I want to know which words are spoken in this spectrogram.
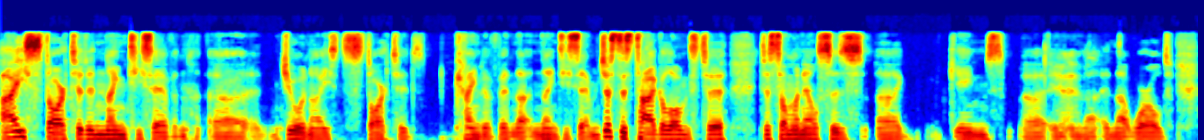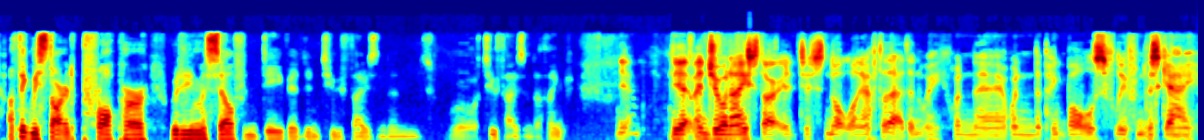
I started in '97. Uh, Joe and I started kind of in that '97, just as tag-alongs to to someone else's uh, games uh, in, in that in that world. I think we started proper with myself and David in 2000 and oh, 2000, I think. Yeah, yeah, and Joe and I started just not long after that, didn't we? When uh, when the pink balls flew from the sky.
